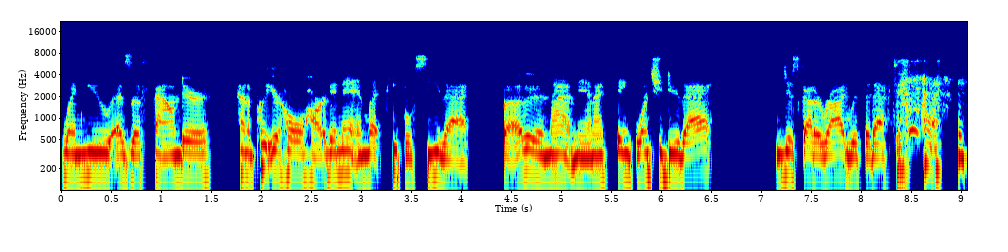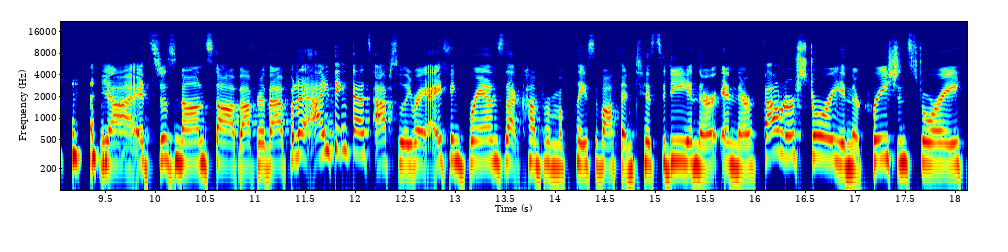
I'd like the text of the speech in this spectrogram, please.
when you, as a founder, kind of put your whole heart in it and let people see that. But other than that, man, I think once you do that, you just got to ride with it after that. yeah, it's just nonstop after that. But I, I, think that's absolutely right. I think brands that come from a place of authenticity in their in their founder story, in their creation story,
